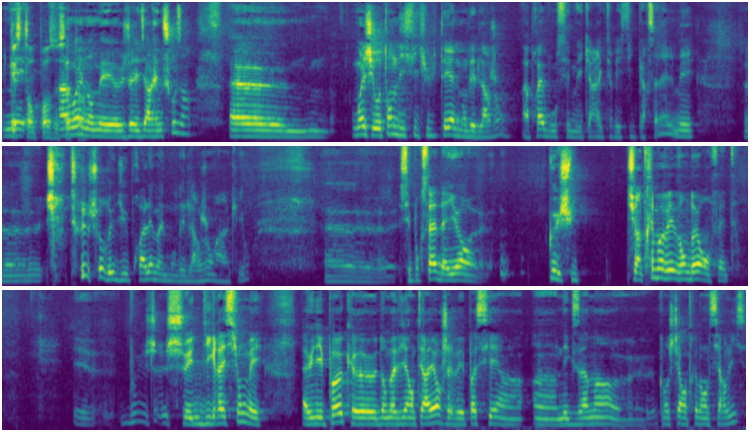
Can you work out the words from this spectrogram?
Mais- Qu'est-ce que t'en penses de ça Ah ouais, toi? non, mais euh, j'allais dire la même chose. hein. Euh, moi, j'ai autant de difficultés à demander de l'argent. Après, bon, c'est mes caractéristiques personnelles, mais euh, j'ai toujours eu du problème à demander de l'argent à un client. Euh, c'est pour ça, d'ailleurs, euh, que je suis, je suis un très mauvais vendeur, en fait. Je, fais une digression, mais à une époque, dans ma vie antérieure, j'avais passé un, un examen quand j'étais rentré dans le service.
